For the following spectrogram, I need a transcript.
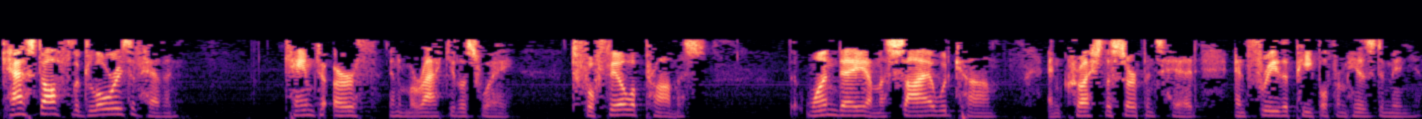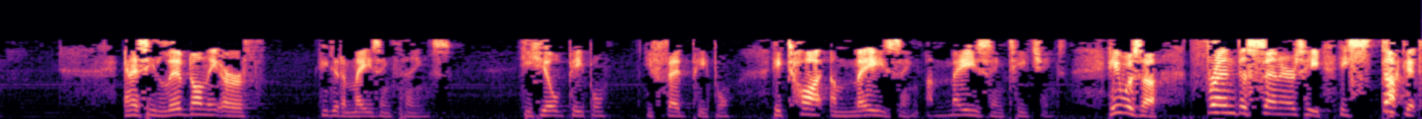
cast off the glories of heaven, came to earth in a miraculous way to fulfill a promise that one day a Messiah would come and crush the serpent's head and free the people from his dominion. And as he lived on the earth, he did amazing things. He healed people, he fed people, he taught amazing, amazing teachings. He was a friend to sinners. He, he stuck it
